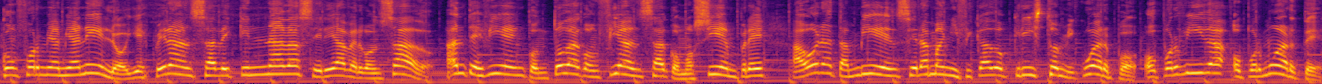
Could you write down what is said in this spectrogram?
conforme a mi anhelo y esperanza de que nada seré avergonzado. Antes bien, con toda confianza, como siempre, ahora también será magnificado Cristo en mi cuerpo, o por vida o por muerte,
